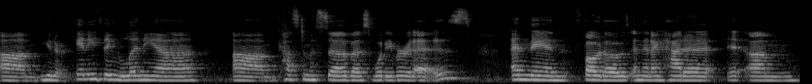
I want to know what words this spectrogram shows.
um, you know anything linear, um, customer service, whatever it is, and then photos, and then I had a um,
